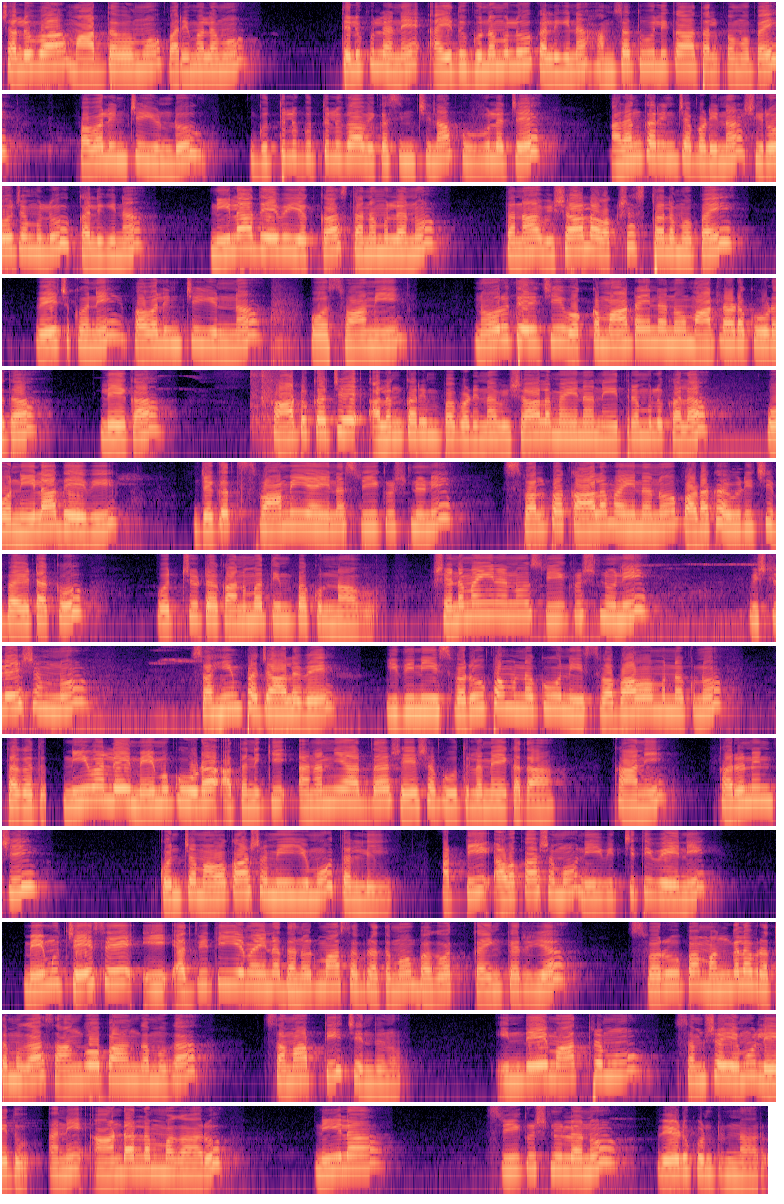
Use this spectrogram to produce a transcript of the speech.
చలువ మార్ధవము పరిమళము తెలుపులనే ఐదు గుణములు కలిగిన హంసతూలికా తల్పముపై పవలించియుండు గుత్తులు గుత్తులుగా వికసించిన పువ్వులచే అలంకరించబడిన శిరోజములు కలిగిన నీలాదేవి యొక్క స్తనములను తన విశాల వక్షస్థలముపై వేచుకొని పవలించియున్న ఓ స్వామి నోరు తెరిచి ఒక్క మాటైనను మాట్లాడకూడదా? లేక కాటుకచే అలంకరింపబడిన విశాలమైన నేత్రములు కల ఓ నీలాదేవి జగత్ స్వామి అయిన శ్రీకృష్ణుని స్వల్పకాలమైనను పడక విడిచి బయటకు వచ్చుటకు అనుమతింపకున్నావు. క్షణమైనను శ్రీకృష్ణుని విశ్లేషంను సహింపజాలవే. ఇది నీ స్వరూపమునకు నీ స్వభావమునకును తగదు. నీవలే మేము కూడా అతనికి అనన్యార్థ శేషభూతులమే కదా. కానీ కరుణించి కొంచెం అవకాశమీయుము తల్లి. అట్టి అవకాశము నీవిచ్చితివేని. మేము చేసే ఈ అద్వితీయమైన ధనుర్మాస వ్రతము భగవత్ కైంకర్య స్వరూప మంగళ వ్రతముగా సాంగోపాంగముగా సమాప్తి చెందును. ఇందే మాత్రము సంశయము లేదు అని ఆండాళ్ళమ్మ గారు నీల శ్రీకృష్ణులను వేడుకుంటున్నారు.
